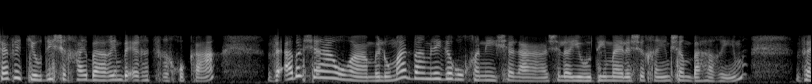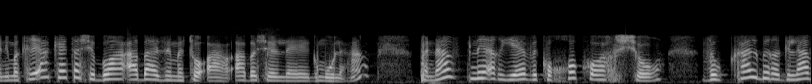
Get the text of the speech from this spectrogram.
שבט יהודי שחי בערים בארץ רחוקה, ואבא שלה הוא המלומד והמנהיג הרוחני של, ה, של היהודים האלה שחיים שם בהרים, ואני מקריאה קטע שבו האבא הזה מתואר, אבא של אה, גמולה. פניו פני אריה וכוחו כוח שור, והוא קל ברגליו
